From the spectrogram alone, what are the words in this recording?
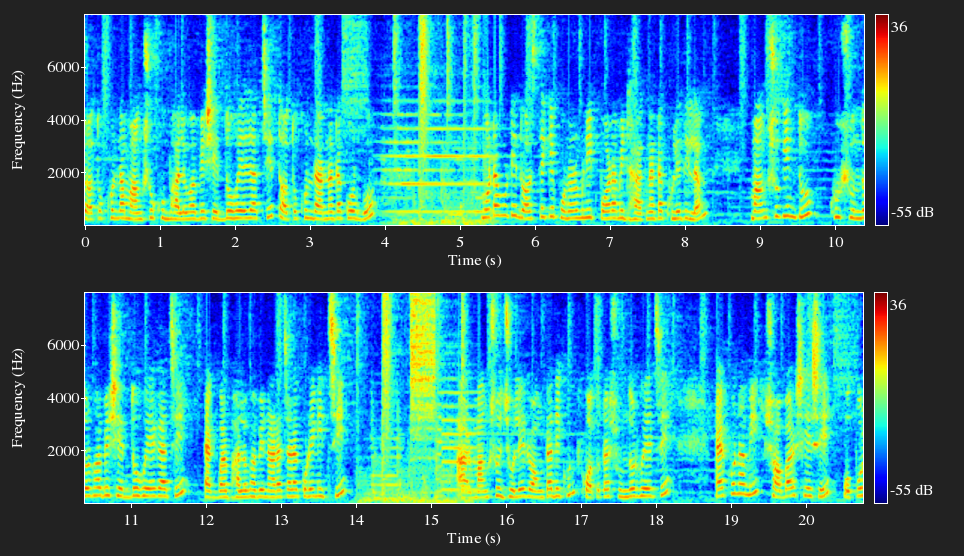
যতক্ষণ না মাংস খুব ভালোভাবে সেদ্ধ হয়ে যাচ্ছে, ততক্ষণ রান্নাটা করব। মোটামুটি দশ থেকে পনেরো মিনিট পর আমি ঢাকনাটা খুলে দিলাম। মাংস কিন্তু খুব সুন্দরভাবে সেদ্ধ হয়ে গেছে। একবার ভালোভাবে নাড়াচাড়া করে নিচ্ছি। আর মাংস ঝোলের রঙটা দেখুন কতটা সুন্দর হয়েছে। এখন আমি সবার শেষে ওপর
